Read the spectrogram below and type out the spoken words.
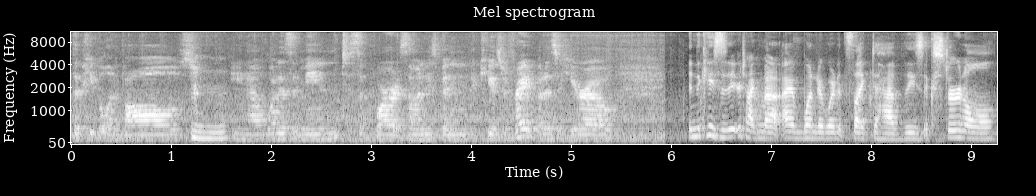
the people involved? Mhm. You know, what does it mean to support someone who's been accused of rape but is a hero? in the cases that you're talking about, I wonder what it's like to have these external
